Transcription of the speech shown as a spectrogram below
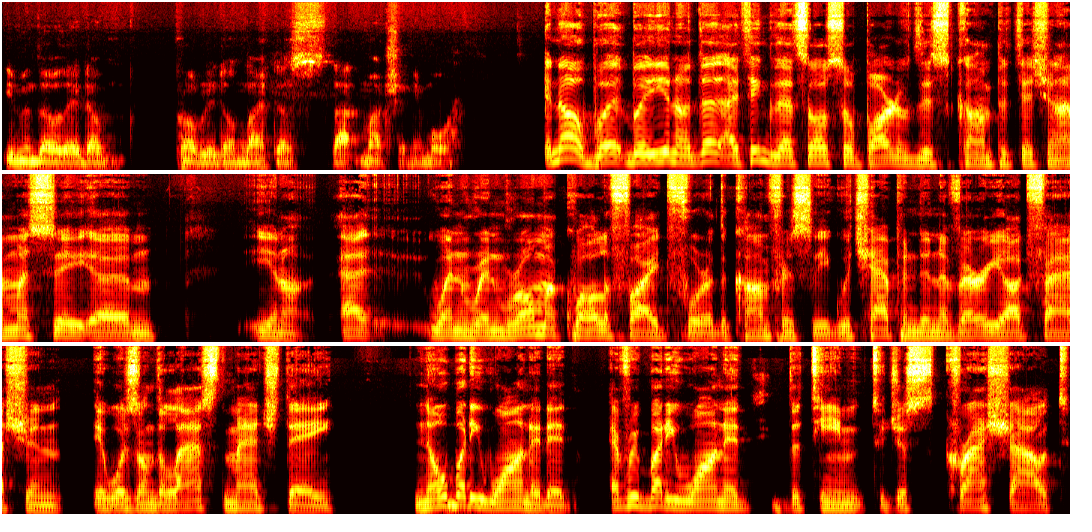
even though they don't probably don't like us that much anymore. No, but but you know that I think that's also part of this competition. I must say. Um, you know, at, when when Roma qualified for the Conference League, which happened in a very odd fashion, it was on the last match day. Nobody wanted it. Everybody wanted the team to just crash out,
